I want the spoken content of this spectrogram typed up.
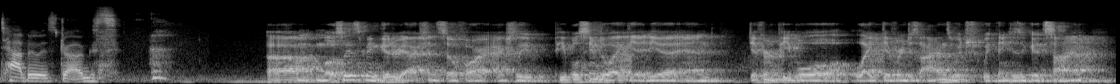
taboo as drugs? Um, mostly, it's been good reactions so far. Actually, people seem to like the idea, and different people like different designs, which we think is a good sign.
